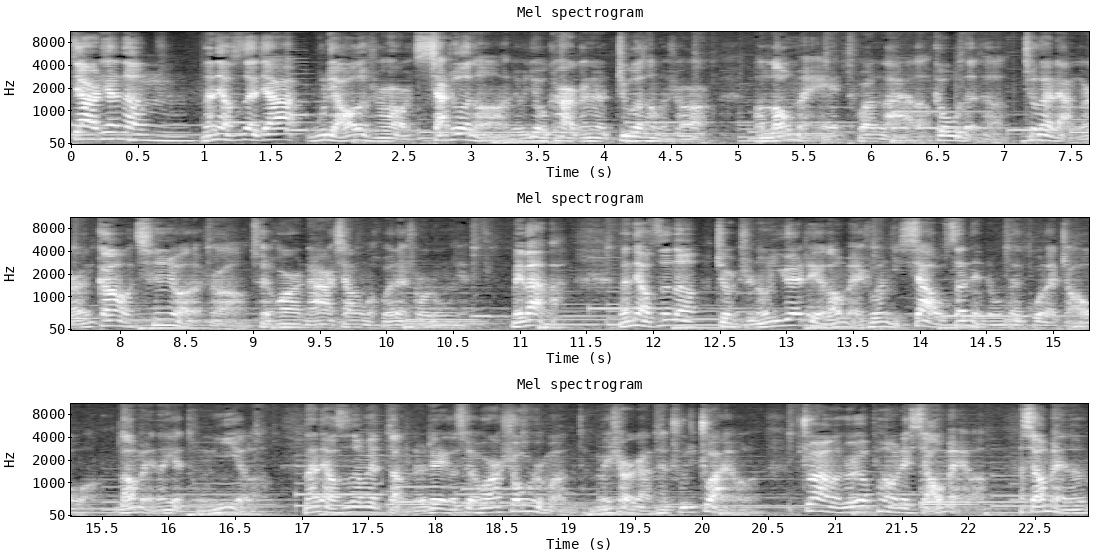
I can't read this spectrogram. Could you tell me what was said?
第二天呢，嗯，男屌丝在家无聊的时候瞎折腾啊，就又开始跟那折腾的时候，啊，老美突然来了，勾搭他。就在两个人刚要亲热的时候，翠花拿着箱子回来收拾东西。没办法，男屌丝呢就只能约这个老美说你下午三点钟再过来找我。老美呢也同意了。男屌丝呢为等着这个翠花收拾嘛，没事儿干，他出去转悠了。转悠的时候又碰上这小美了。小美呢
